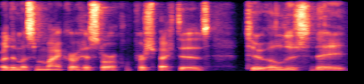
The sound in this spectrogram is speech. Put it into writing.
or the most micro historical perspectives to elucidate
